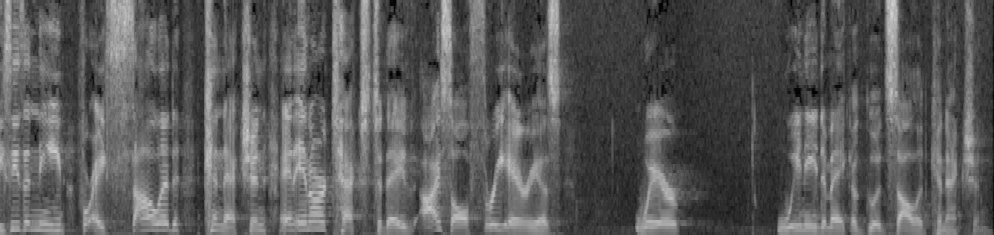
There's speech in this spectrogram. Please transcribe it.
He sees a need for a solid connection. And in our text today, I saw three areas where we need to make a good, solid connection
